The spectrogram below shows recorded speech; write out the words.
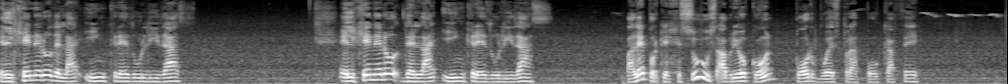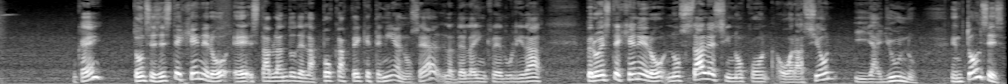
El género de la incredulidad. El género de la incredulidad. ¿Vale? Porque Jesús abrió con por vuestra poca fe. ¿Ok? Entonces, este género eh, está hablando de la poca fe que tenían, o sea, de la incredulidad. Pero este género no sale sino con oración y ayuno. Entonces,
